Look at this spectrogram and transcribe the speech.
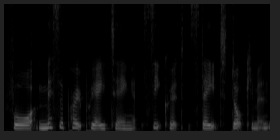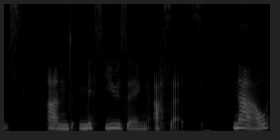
for misappropriating secret state documents and misusing assets. Now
